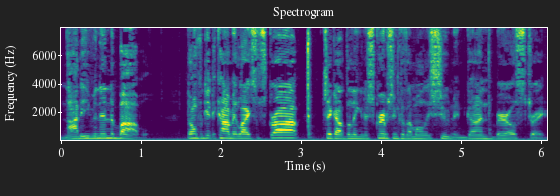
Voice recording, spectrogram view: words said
Not even in the Bible. Don't forget to comment, like, subscribe. Check out the link in the description because I'm only shooting in gun barrel straight.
